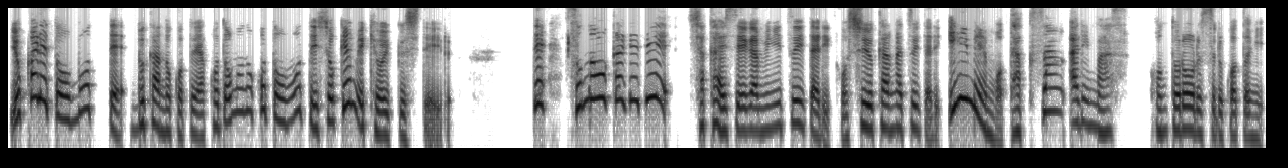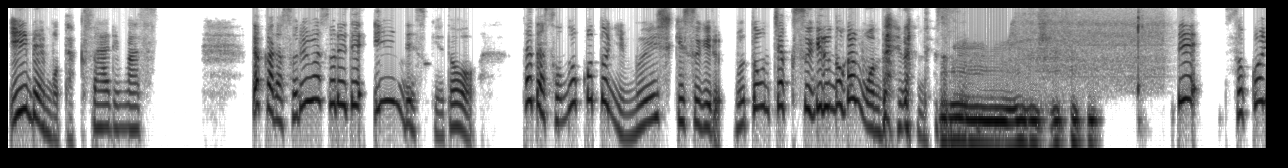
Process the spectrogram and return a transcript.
良かれと思って、部下のことや子供のことを思って一生懸命教育している。で、そのおかげで、社会性が身についたり、こう、習慣がついたり、いい面もたくさんあります。コントロールすることにいい面もたくさんあります。だからそれはそれでいいんですけど、ただそのことに無意識すぎる、無頓着すぎるのが問題なんです。うーん。そこに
